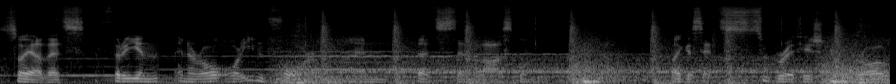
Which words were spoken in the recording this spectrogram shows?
So yeah, that's three in, in a row, or even four, that's then the last one. Like I said, super efficient overall.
